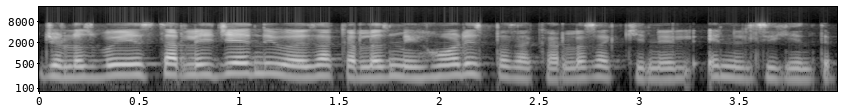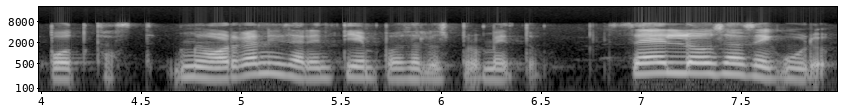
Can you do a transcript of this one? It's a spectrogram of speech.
yo los voy a estar leyendo y voy a sacar las mejores para sacarlas aquí en el, en el siguiente podcast. Me voy a organizar en tiempo, se los prometo. Se los aseguro.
